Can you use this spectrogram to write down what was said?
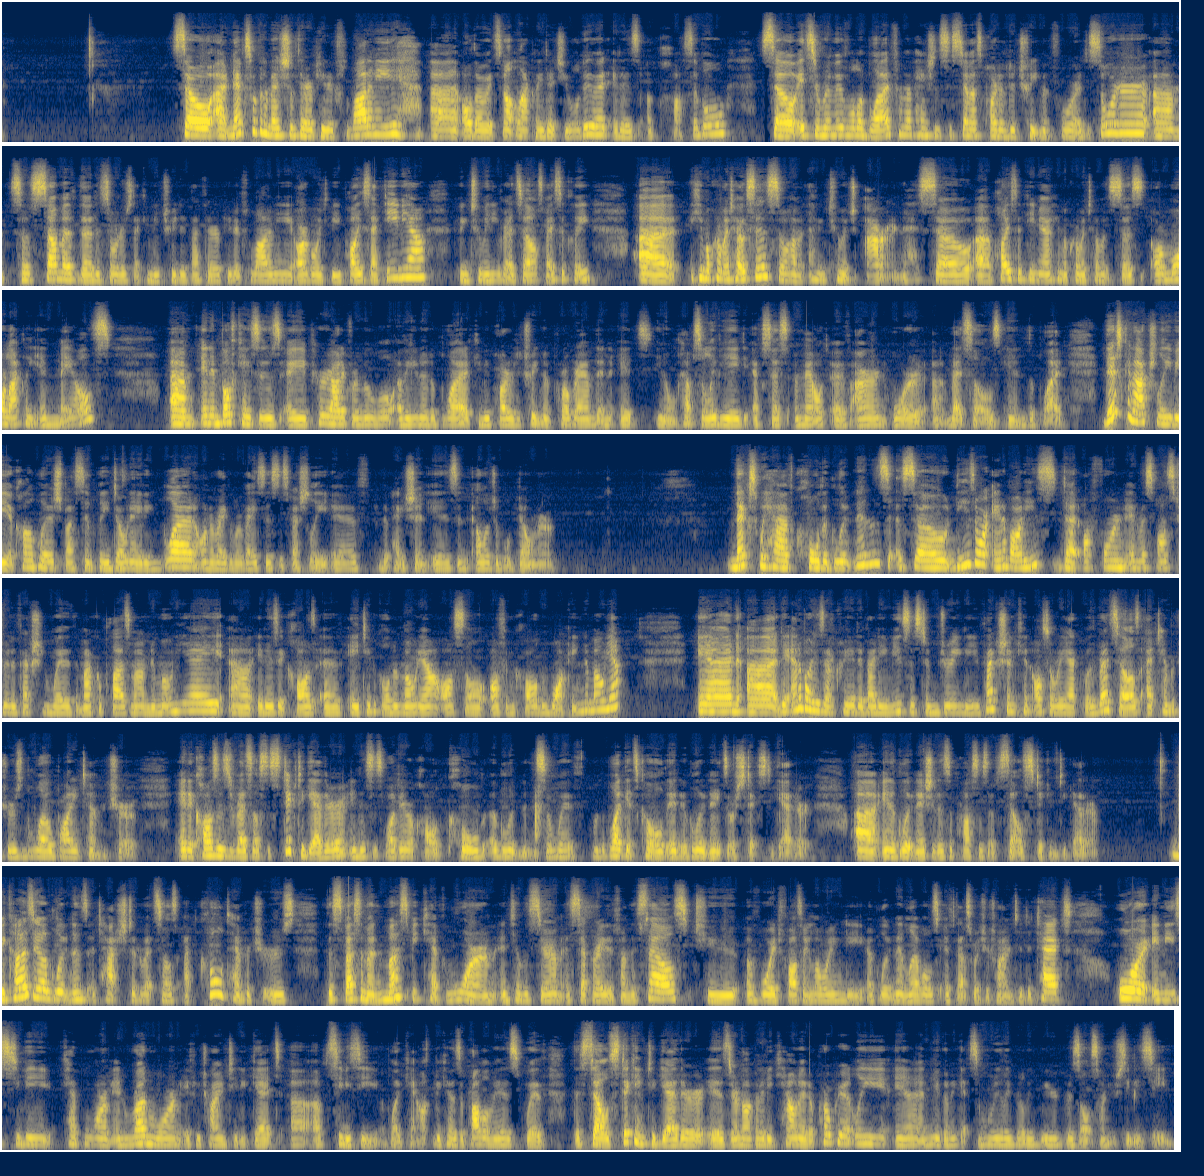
So uh, next we're going to mention therapeutic phlebotomy. Uh, although it's not likely that you will do it, it is possible. So it's a removal of blood from a patient's system as part of the treatment for a disorder. Um, so some of the disorders that can be treated by therapeutic phlebotomy are going to be polycythemia, having too many red cells basically, uh, hemochromatosis, so having too much iron. So uh, polycythemia, hemochromatosis are more likely in males. Um, and in both cases, a periodic removal of a unit of blood can be part of the treatment program. Then it, you know, helps alleviate the excess amount of iron or uh, red cells in the blood. This can actually be accomplished by simply donating blood on a regular basis, especially if the patient is an eligible donor. Next, we have cold agglutinins. So these are antibodies that are formed in response to an infection with Mycoplasma pneumoniae. Uh, it is a cause of atypical pneumonia, also often called walking pneumonia. And uh, the antibodies that are created by the immune system during the infection can also react with red cells at temperatures below body temperature and it causes the red cells to stick together, and this is what they are called cold agglutinins. So with when the blood gets cold, it agglutinates or sticks together. Uh, and agglutination is a process of cells sticking together. Because the agglutinins attach to the red cells at cold temperatures, the specimen must be kept warm until the serum is separated from the cells to avoid falsely lowering the agglutinin levels if that's what you're trying to detect or it needs to be kept warm and run warm if you're trying to get a CBC, a blood count, because the problem is with the cells sticking together is they're not going to be counted appropriately and you're going to get some really, really weird results on your CBC.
